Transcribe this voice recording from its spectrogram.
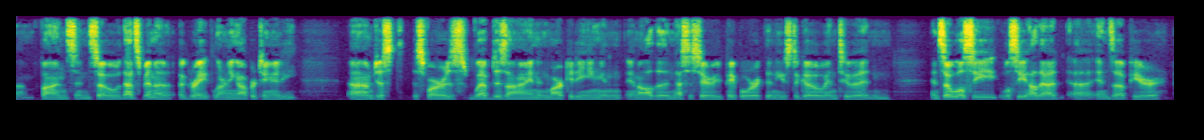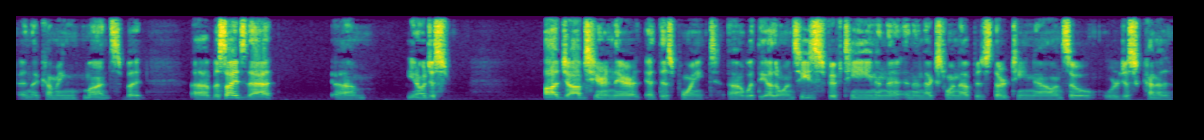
um, funds, and so that's been a, a great learning opportunity. Um, just as far as web design and marketing and, and all the necessary paperwork that needs to go into it, and and so we'll see we'll see how that uh, ends up here in the coming months. But uh, besides that, um, you know, just odd jobs here and there at this point uh, with the other ones. He's 15, and the and the next one up is 13 now, and so we're just kind of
